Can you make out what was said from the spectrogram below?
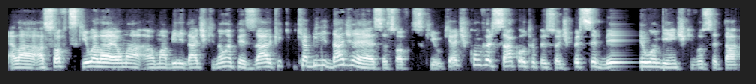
Ela, a soft skill ela é uma, é uma habilidade que não é pesada. Que, que habilidade é essa soft skill? Que é de conversar com a outra pessoa, de perceber o ambiente que você está,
